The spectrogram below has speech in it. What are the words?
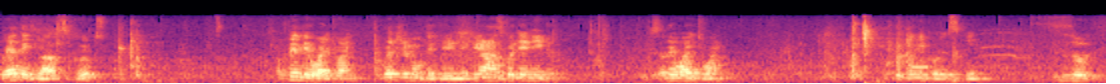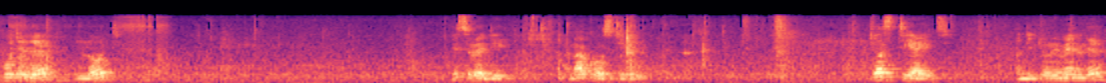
Wear the gloves, good. Open the white one. Don't remove the green. The green has got a needle. So the white one. Clinical spin. Load. Put it there, load. It's ready. And I'll go still. Just tear it and it will remain there.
